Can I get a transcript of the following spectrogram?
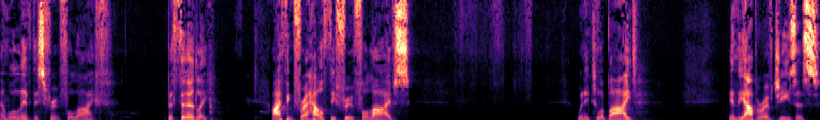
and we'll live this fruitful life. But thirdly, I think for a healthy, fruitful lives, we need to abide in the Abba of Jesus.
